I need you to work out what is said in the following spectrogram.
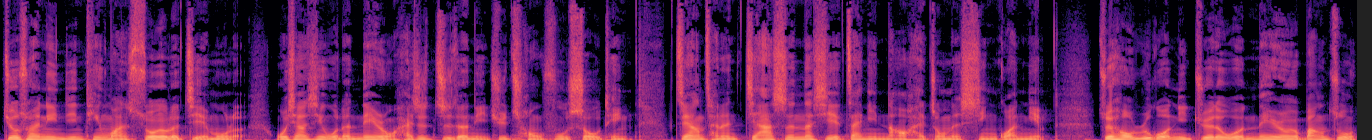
就算你已经听完所有的节目了，我相信我的内容还是值得你去重复收听，这样才能加深那些在你脑海中的新观念。最后，如果你觉得我的内容有帮助，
